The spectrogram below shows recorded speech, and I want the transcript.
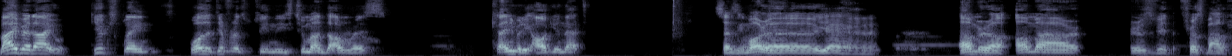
My bad, Ayu. Can you explain what the difference between these two man is? Can anybody argue on that? Says the Gemara, yeah. Amar Amar Rav Zvid, first Malach.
